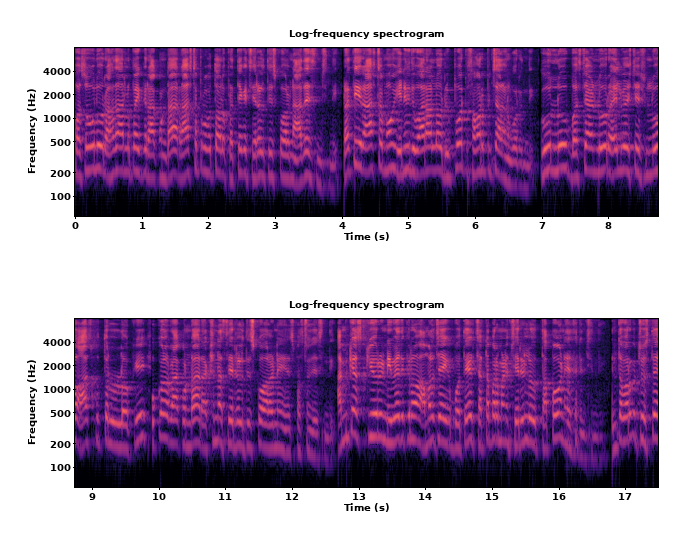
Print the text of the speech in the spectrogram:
పశువులు రహదారులపైకి రాకుండా రాష్ట్ర ప్రభుత్వాలు ప్రత్యేక చర్యలు తీసుకోవాలని ఆదేశించింది. ప్రతి రాష్ట్రము ఎనిమిది వారాల్లో రిపోర్ట్ సమర్పించాలని కోరింది. స్కూళ్ళు బస్టాండ్లు రైల్వే స్టేషన్లు ఆసుపత్రుల్లోకి కుక్కలు కాకుండా రక్షణ చర్యలు తీసుకోవాలని స్పష్టం చేసింది. అమికస్ క్యూరీ నివేదికను అమలు చేయకపోతే చట్టపరమైన చర్యలు తప్పవని హెచ్చరించింది. ఇంతవరకు చూస్తే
